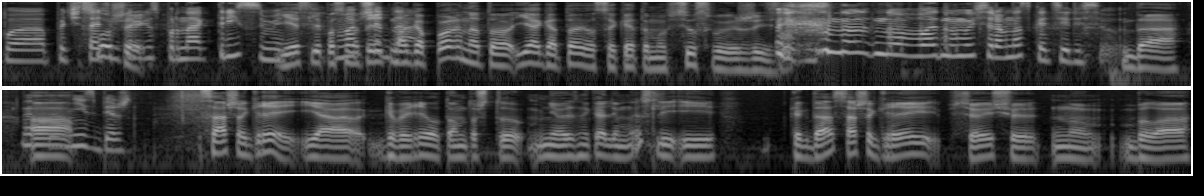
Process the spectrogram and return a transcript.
по- почитать Слушай, интервью с порноактрисами? Если посмотреть вообще да. много порно, то я готовился к этому всю свою жизнь. ну, ну вот, но мы все равно скатились. Это Да. А, неизбежно. Саша Грей, я говорил о том, то, что мне возникали мысли, и когда Саша Грей все еще ну, была,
